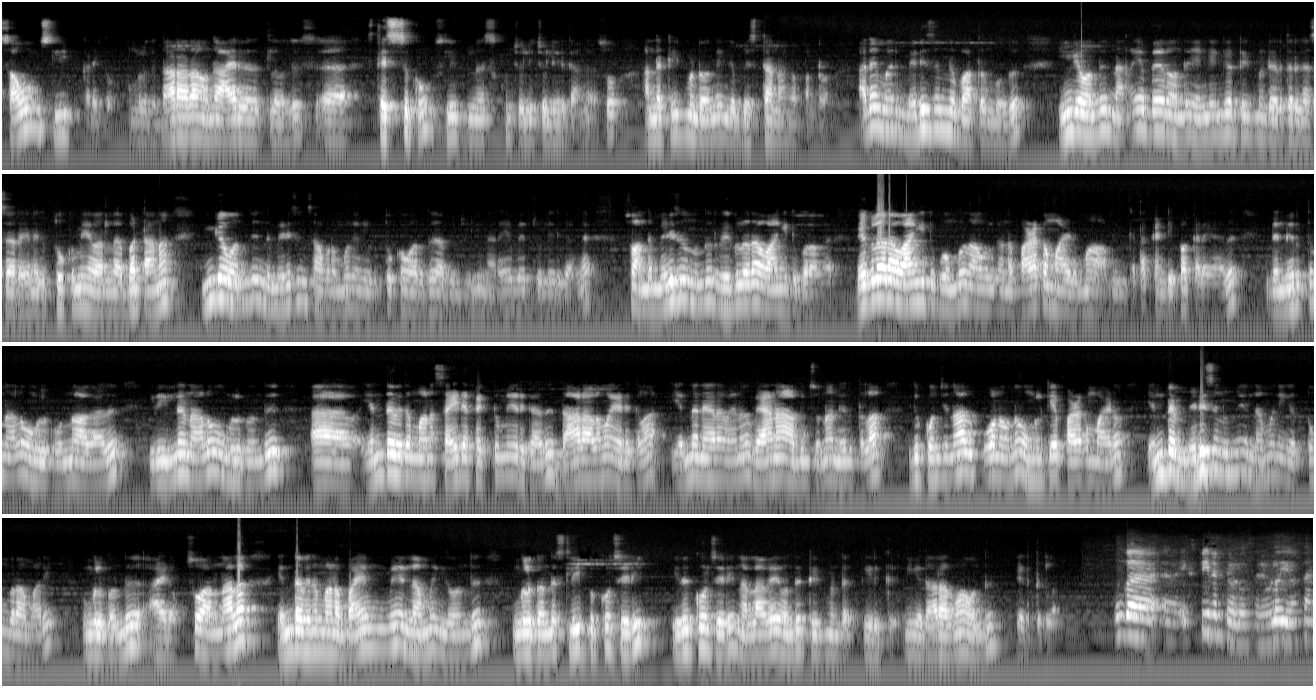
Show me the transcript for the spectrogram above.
சவுண்ட் ஸ்லீப் கிடைக்கும். உங்களுக்கு தாரா தான் வந்து ஆயுர்வேதத்தில் வந்து ஸ்ட்ரெஸ்ஸுக்கும் ஸ்லீப்னஸ்க்கும் சொல்லி சொல்லியிருக்காங்க. ஸோ அந்த ட்ரீட்மெண்ட் வந்து இங்கே பெஸ்ட்டாக நாங்கள் பண்ணுறோம் அதே மாதிரி மெடிசன்னு பார்க்கும்போது இங்கே வந்து நிறைய பேர் வந்து எங்கெங்கே ட்ரீட்மெண்ட் எடுத்திருக்கேன் சார் எனக்கு தூக்கமே வரல. பட் ஆனால் இங்கே வந்து இந்த மெடிசன் சாப்பிடும்போது எங்களுக்கு தூக்கம் வருது அப்படின்னு சொல்லி நிறைய பேர் சொல்லியிருக்காங்க. ஸோ அந்த மெடிசன் வந்து ரெகுலராக வாங்கிட்டு போகிறாங்க ரெகுலராக வாங்கிட்டு போகும்போது அவங்களுக்கு அந்த பழக்கம் ஆகிடுமா அப்படின்னு கேட்டால் கண்டிப்பாக கிடையாது. இதை நிறுத்தினாலும் உங்களுக்கு ஒன்றும் ஆகாது. இது இல்லைனாலும் உங்களுக்கு வந்து எந்த விதமான சைடு எஃபெக்ட்டுமே இருக்காது. தாராளமாக எடுக்கலாம். எந்த நேரம் வேணும்? வேணாம் அப்படின்னு சொன்னால் நிறுத்தலாம். இது கொஞ்ச நாள் போனோன்னா உங்களுக்கே பழக்கமாயிடும். எந்த மெடிசனுமே இல்லாமல் நீங்கள் தூங்குற மாதிரி உங்களுக்கு வந்து ஆகிடும் ஸோ அதனால் எந்த விதமான பயமுமே இல்லாமல் இங்கே வந்து உங்களுக்கு வந்து ஸ்லீப்புக்கும் சரி இதுக்கும் சரி நல்லாவே வந்து ட்ரீட்மெண்ட் இருக்குது நீங்கள் தாராளமாக வந்து எடுத்துக்கலாம். உங்க எக்ஸ்பீரியன்ஸ் எவ்வளவு சார் எவ்வளவு இயர்ஸா?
